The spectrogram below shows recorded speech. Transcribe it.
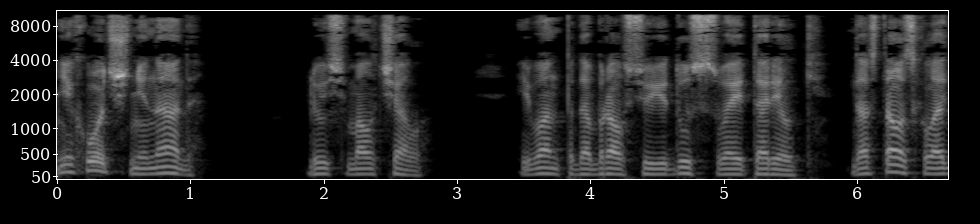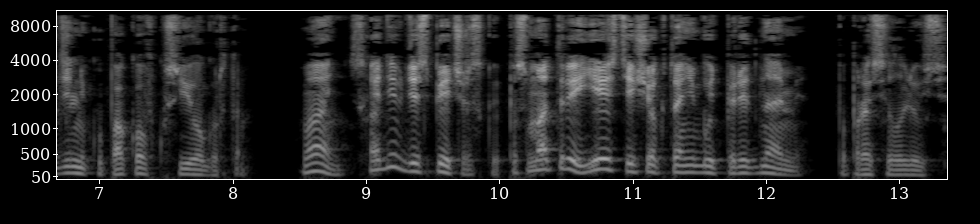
«Не хочешь, не надо». Люся молчала. Иван подобрал всю еду со своей тарелки. Достал из холодильника упаковку с йогуртом. «Вань, сходи в диспетчерскую, посмотри, есть еще кто-нибудь перед нами», — попросил Люся.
